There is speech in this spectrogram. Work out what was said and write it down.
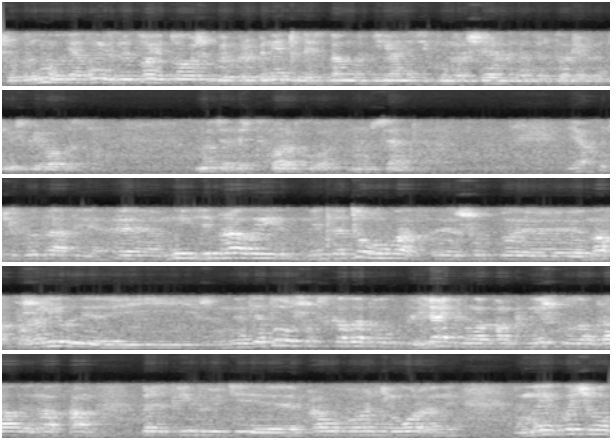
Щоб, ну, я думаю, з метою того, щоб припинити десь певну діяльність, яку ми розширили на території Франківської області. Ну, це десь коротко, ну, все. Я хочу додати, е, ми зібрали не для того вас, е, щоб е, нас пожаліли, і не для того, щоб сказати, от гляньте, нас там книжку забрали, нас там переслідують правоохоронні органи. Ми хочемо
